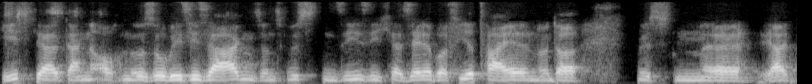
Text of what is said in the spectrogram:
geht ja dann auch nur so, wie Sie sagen, sonst müssten Sie sich ja selber vierteilen oder müssten, äh, ja,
